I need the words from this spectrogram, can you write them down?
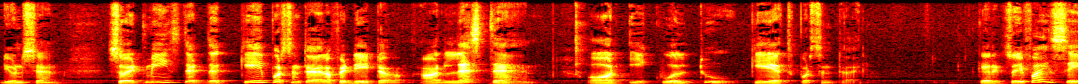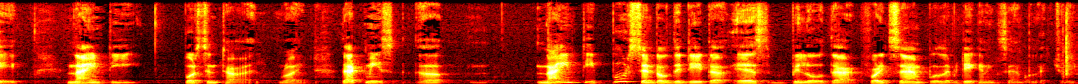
Do you understand? So it means that the k percentile of a data are less than or equal to kth percentile. Correct? So if I say 90 percentile, right, that means uh, 90% uh, of the data is below that. For example, let me take an example actually.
